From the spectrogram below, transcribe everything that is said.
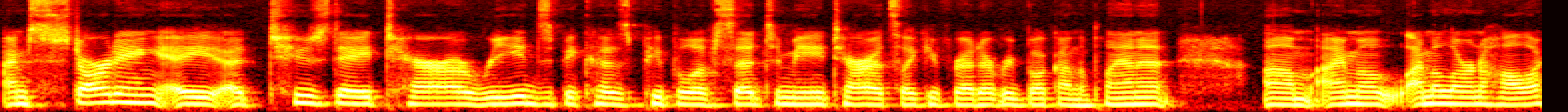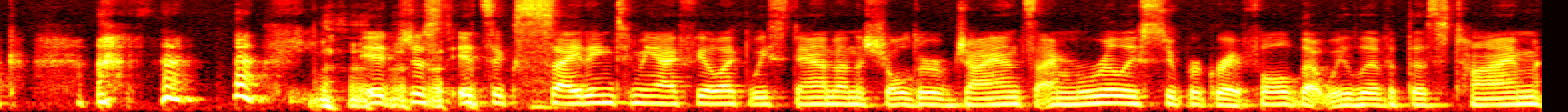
I'm starting a, a, Tuesday Tara reads because people have said to me, Tara, it's like you've read every book on the planet. Um, I'm a I'm a learnaholic. it just it's exciting to me. I feel like we stand on the shoulder of giants. I'm really super grateful that we live at this time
